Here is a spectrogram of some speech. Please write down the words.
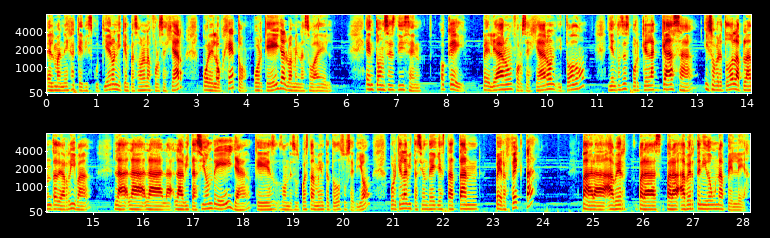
él maneja que discutieron y que empezaron a forcejear por el objeto, porque ella lo amenazó a él. Entonces dicen, ok, pelearon, forcejearon y todo, y entonces ¿por qué la casa y sobre todo la planta de arriba, la, la, la, la, habitación de ella, que es donde supuestamente todo sucedió, ¿por qué la habitación de ella está tan perfecta para haber, para, para haber tenido una pelea.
